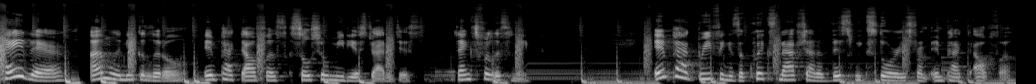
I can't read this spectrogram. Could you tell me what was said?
Hey there, I'm Lanika Little, Impact Alpha's social media strategist. Thanks for listening. Impact Briefing is a quick snapshot of this week's stories from Impact Alpha,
